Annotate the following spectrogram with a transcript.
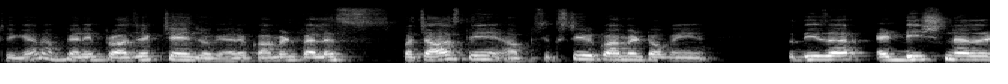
ठीक है ना? यानी प्रोजेक्ट चेंज हो गया रिक्वायरमेंट पहले पचास थी, अब सिक्सटी रिक्वायरमेंट हो गई है। तो these are additional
